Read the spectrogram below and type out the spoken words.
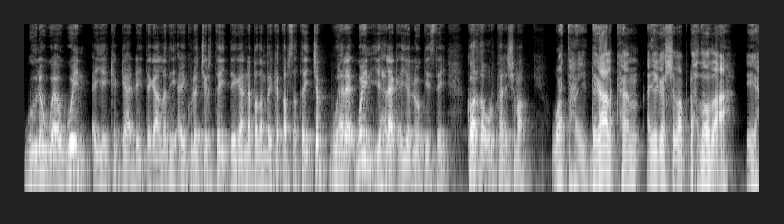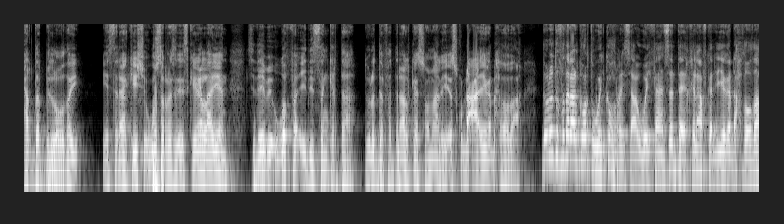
guulo waaweyn ayay ka gaadhay dagaaladii ay kula jirtay deegaano badan bay ka qabsatay jab weyn iyo halaag ayaa loo geystay kooxda ururka al-shabaab. Waa tahay dagaalkan ayaga shabaab dhexdooda ah ee hadda bilowday ee saraakiisha ugu sarreysa iskaga laayeen sidee bay uga faa'iideysan kartaa dowladda federaalk ee soomaaliya isku dhaca iyaga dhexdooda ah dowladda federaalka horta way ka horeysaa way fahamsan tahay khilaafkan iyaga dhexdooda.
